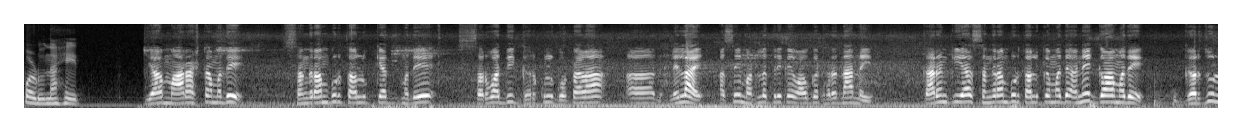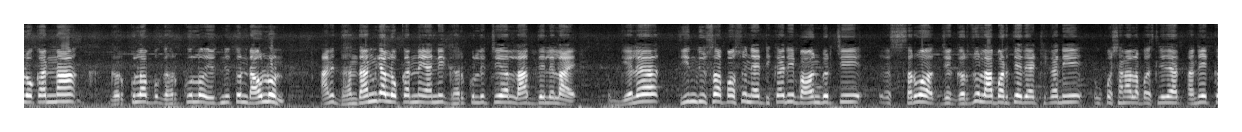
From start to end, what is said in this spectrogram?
पडून आहेत. या महाराष्ट्रामध्ये संग्रामपूर तालुक्यामध्ये सर्वाधिक घरकुल घोटाळा झालेला आहे असे म्हटलं तरी काही वावगं ठरणार नाही. कारण की या संग्रामपूर तालुक्यामध्ये अनेक गावामध्ये गरजू लोकांना घरकुला घरकुल योजनेतून डावलून आणि धंदानग्या लोकांना यांनी घरकुलीचे लाभ दिलेला आहे. गेल्या तीन दिवसापासून या ठिकाणी बावनबीरची सर्व जे गरजू लाभार्थी आहेत या ठिकाणी उपोषणाला बसलेले आहेत. अनेक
